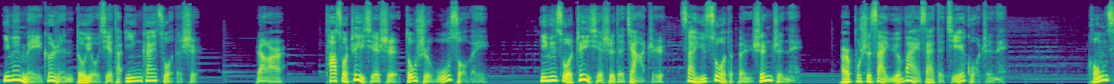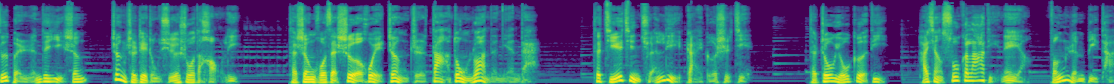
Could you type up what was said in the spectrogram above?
因为每个人都有些他应该做的事。然而，他做这些事都是无所为。因为做这些事的价值在于做的本身之内，而不是在于外在的结果之内。孔子本人的一生正是这种学说的好例。他生活在社会政治大动乱的年代，他竭尽全力改革世界，他周游各地，还像苏格拉底那样逢人必谈。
